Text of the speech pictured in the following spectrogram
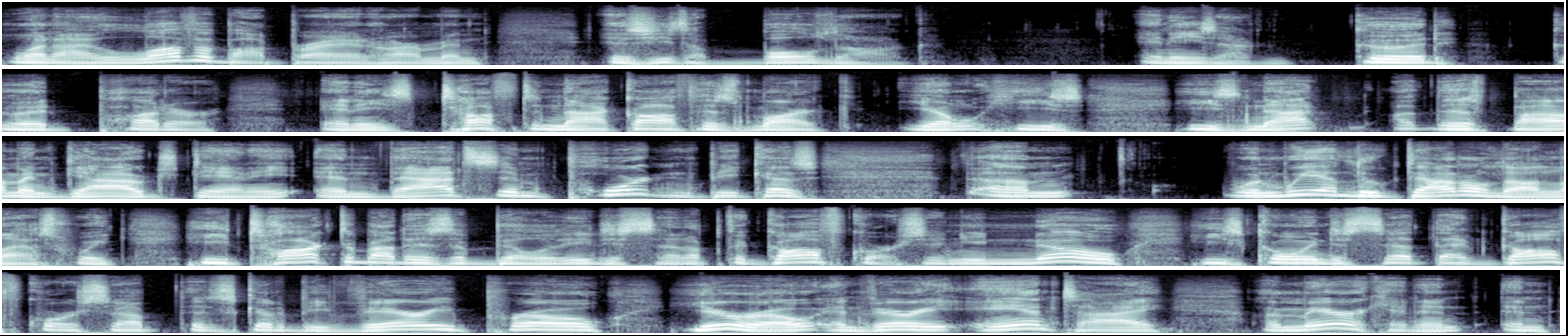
What I love about Brian Harman is he's a bulldog and he's a good good putter and he's tough to knock off his mark. You know, he's he's not this bomb and gouge, Danny, and that's important because um, when we had Luke Donald on last week, he talked about his ability to set up the golf course. And you know he's going to set that golf course up that's going to be very pro Euro and very anti American. And, and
